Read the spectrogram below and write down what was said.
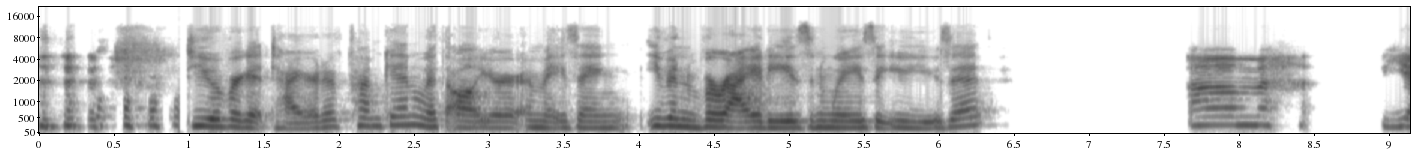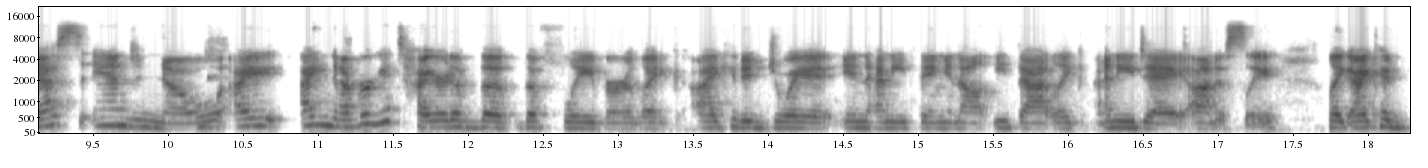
Do you ever get tired of pumpkin with all your amazing even varieties and ways that you use it? Um, yes and no. I i never get tired of the the flavor. Like i could enjoy it in anything and i'll eat that like any day honestly. Like i could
